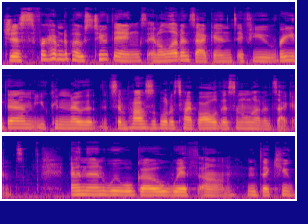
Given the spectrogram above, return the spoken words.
just for him to post two things in 11 seconds. If you read them, you can know that it's impossible to type all of this in 11 seconds. And then we will go with um, the Q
